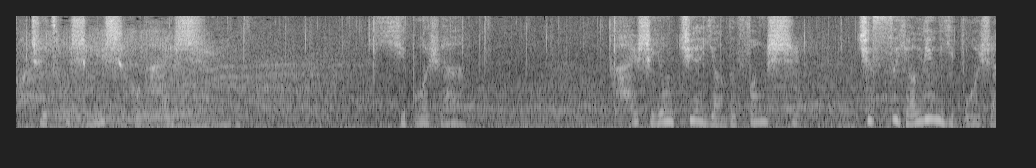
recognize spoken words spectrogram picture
不知从什么时候开始。一拨人开始用圈养的方式去饲养另一拨人，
